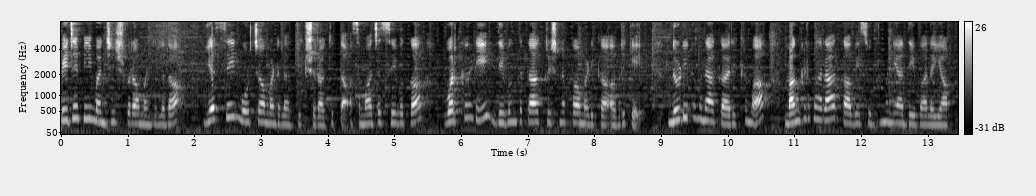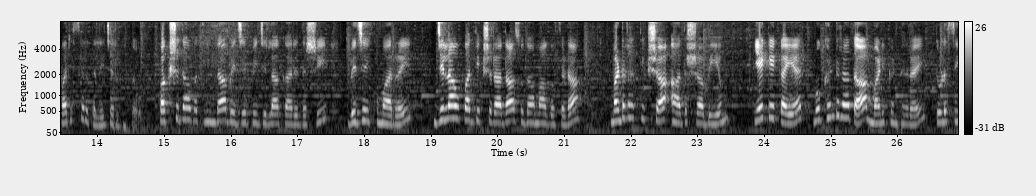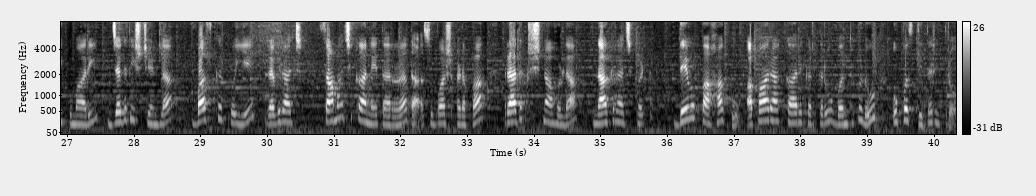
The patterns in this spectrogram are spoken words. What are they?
BJP Manjeshwar ಮಂಡಲದ SC Morcha ಮಂಡಲಾಧ್ಯಕ್ಷರಾಗಿದ್ದ ಸಮಾಜ ಸೇವಕ ವರ್ಕಾಡಿ ದಿವಂಗತ ಕೃಷ್ಣಪ್ಪ ಮಡಿಕ ಅವರಿಗೆ ನುಡಿನಮನ ಕಾರ್ಯಕ್ರಮ ಮಂಗಳವಾರ ಕಾವಿ ಸುಬ್ರಹ್ಮಣ್ಯ ದೇವಾಲಯ ಪರಿಸರದಲ್ಲಿ ಜರುಗಿತು. ಪಕ್ಷದ ವತಿಯಿಂದ ಬಿಜೆಪಿ ಜಿಲ್ಲಾ ಕಾರ್ಯದರ್ಶಿ ವಿಜಯ್ ಕುಮಾರ್ ರೈ, ಜಿಲ್ಲಾ ಉಪಾಧ್ಯಕ್ಷರಾದ Sudhama Gosada, ಮಂಡಲಾಧ್ಯಕ್ಷ Adarsh B M A K Kayyar ಮುಖಂಡರಾದ ಮಣಿಕಂಠ ರೈ, ತುಳಸಿ ಕುಮಾರಿ, ಜಗದೀಶ್ ಚೆಂಡ್ಲ, ಭಾಸ್ಕರ್ ಪೊಯ್ಯೆ ರವಿರಾಜ್, ಸಾಮಾಜಿಕ ನೇತಾರರಾದ ಸುಭಾಷ್ ಅಡಪ ರಾಧಾಕೃಷ್ಣ ಹೊಳ್ಳ, ನಾಗರಾಜ್ ಭಟ್, ದೇವಪ್ಪ ಹಾಗೂ ಅಪಾರ ಕಾರ್ಯಕರ್ತರು ಬಂಧುಗಳು ಉಪಸ್ಥಿತರಿದ್ದರು.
